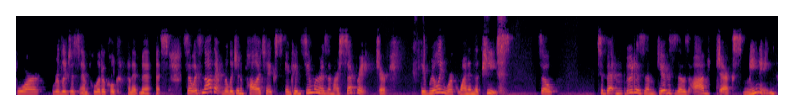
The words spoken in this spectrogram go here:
for religious and political commitments. So it's not that religion and politics and consumerism are separate here. They really work one in the piece. So Tibetan Buddhism gives those objects meaning,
